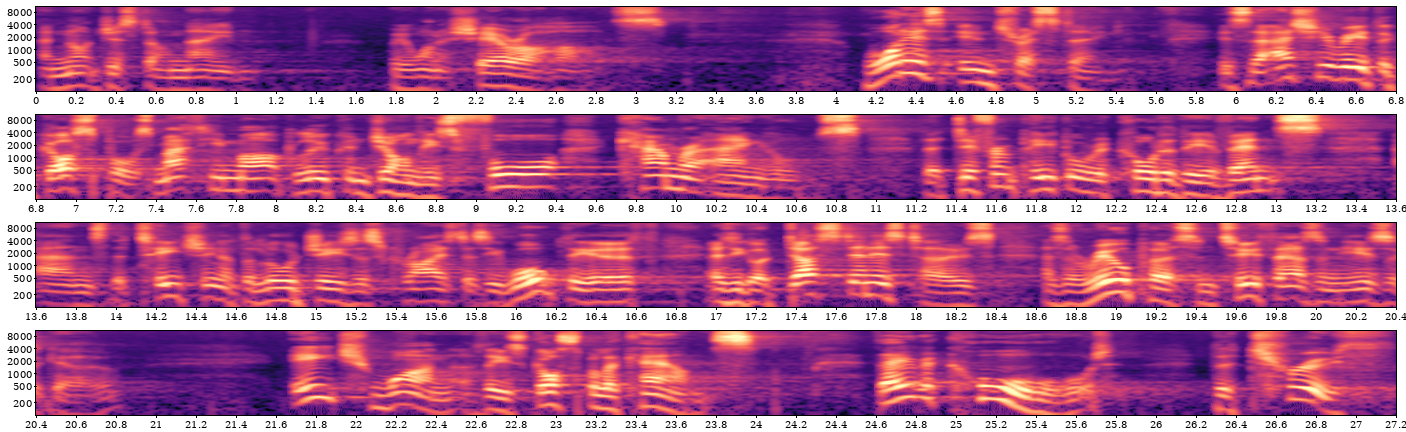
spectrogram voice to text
and not just our name. We want to share our hearts. What is interesting is that as you read the Gospels Matthew, Mark, Luke, and John these four camera angles that different people recorded the events and the teaching of the Lord Jesus Christ as he walked the earth, as he got dust in his toes, as a real person 2,000 years ago. Each one of these gospel accounts, they record the truth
